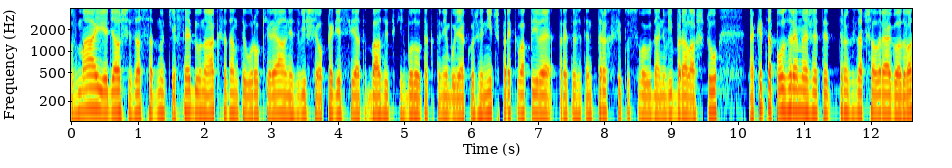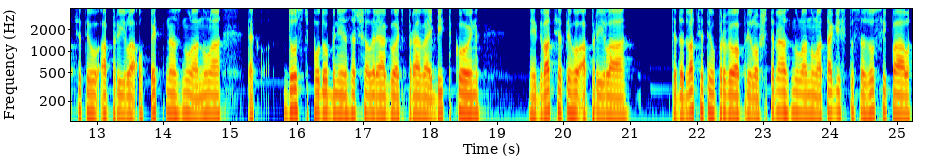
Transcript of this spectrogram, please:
v máji je ďalšie zasadnutie Fedu, no ak sa tam tie úroky reálne zvýšia o 50 bazických bodov, tak to nebude akože nič prekvapivé, pretože ten trh si tú svoju daň vybral až tu. A keď sa pozrieme, že ten trh začal reagovať 20. apríla o 15.00, tak dosť podobne začal reagovať práve aj Bitcoin. 20. apríla teda 21. apríla o 14.00 takisto sa zosypal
